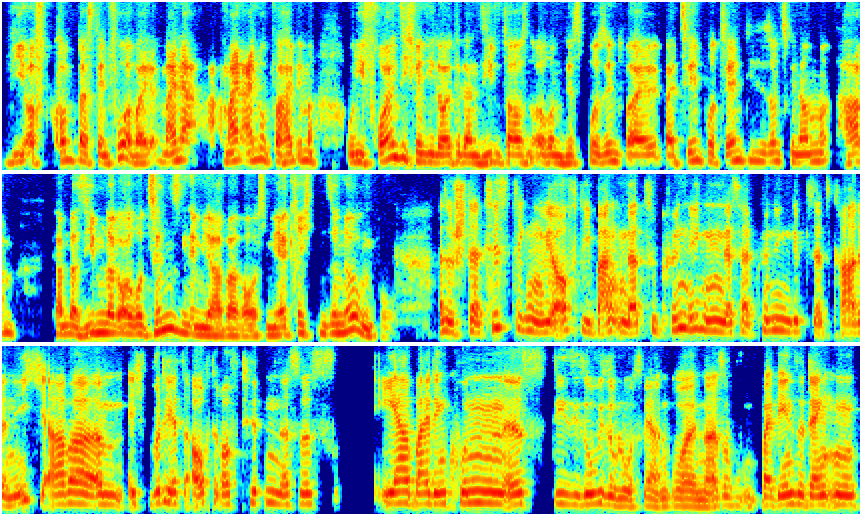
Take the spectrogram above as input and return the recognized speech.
Wie oft kommt das denn vor? Weil meine, mein Eindruck war halt immer, oh, die freuen sich, wenn die Leute dann 7000 Euro im Dispo sind, weil bei 10 Prozent, die sie sonst genommen haben, kamen da 700 Euro Zinsen im Jahr bei raus. Mehr kriegten sie nirgendwo. Also Statistiken, wie oft die Banken dazu kündigen, deshalb kündigen gibt es jetzt gerade nicht. Aber ähm, ich würde jetzt auch darauf tippen, dass es eher bei den Kunden ist, die sie sowieso loswerden wollen. Also bei denen sie denken,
